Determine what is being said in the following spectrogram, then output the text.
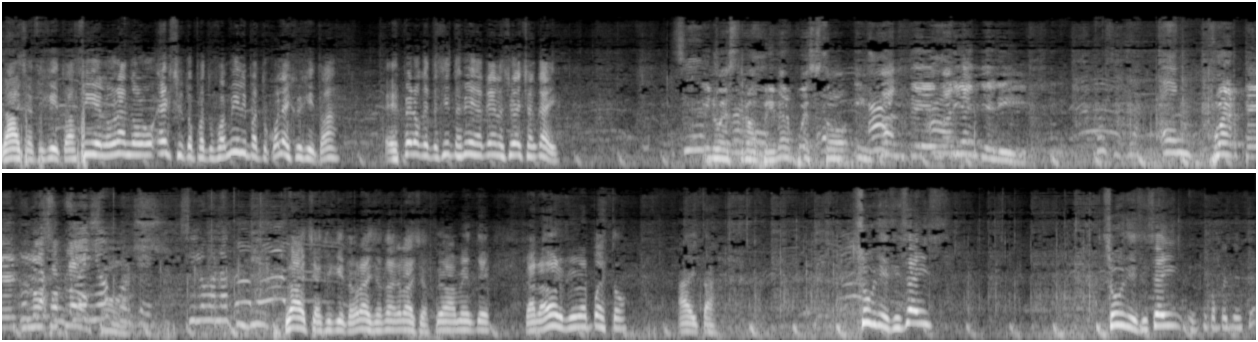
Gracias, hijito. Sigue logrando éxitos para tu familia y para tu colegio, hijito. ¿ah? Espero que te sientas bien acá en la ciudad de Chancay. Sí, Y nuestro porque- primer puesto, Infante ah. Mariangeli. En, Fuerte cumpla los aplausos. porque sí lo van a cumplir. Gracias, hijito. Gracias, gracias. Nuevamente, ganador del primer puesto. Ahí está. Sub 16. Sub 16. ¿En qué competencia?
